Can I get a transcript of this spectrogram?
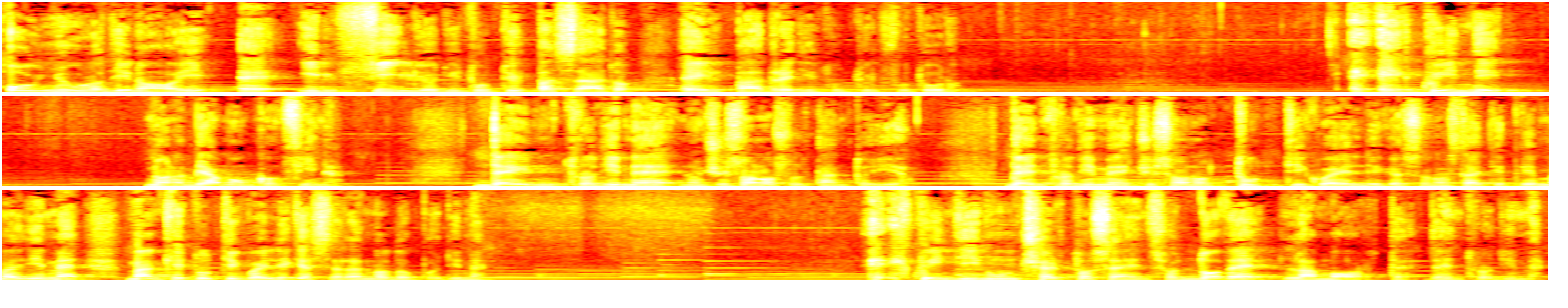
Ognuno di noi è il figlio di tutto il passato e il padre di tutto il futuro. E, e quindi non abbiamo un confine. Dentro di me non ci sono soltanto io, dentro di me ci sono tutti quelli che sono stati prima di me, ma anche tutti quelli che saranno dopo di me. E quindi in un certo senso dov'è la morte dentro di me?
